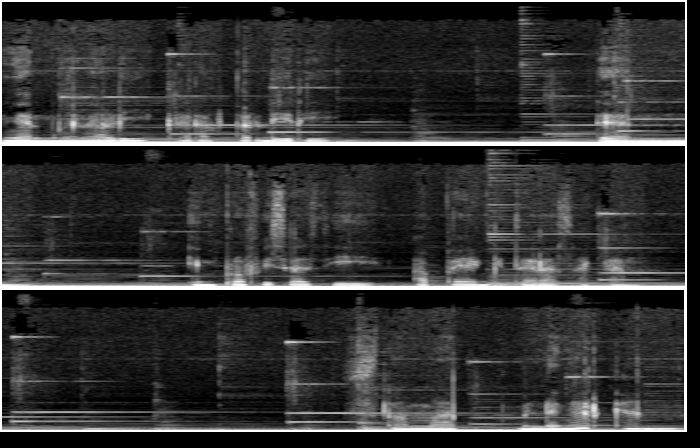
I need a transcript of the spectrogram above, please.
dengan mengenali karakter diri dan improvisasi apa yang kita rasakan. Selamat mendengarkan.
